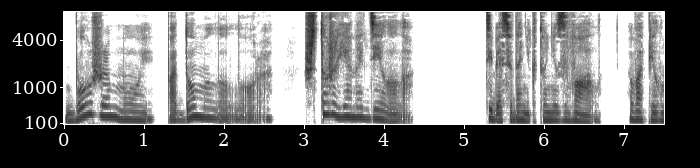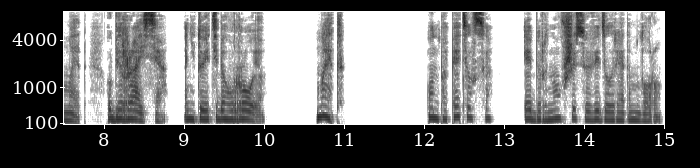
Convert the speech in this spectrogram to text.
«Боже мой!» — подумала Лора. «Что же я наделала?» «Тебя сюда никто не звал», — вопил Мэт. «Убирайся, а не то я тебя урою!» Мэт. Он попятился и, обернувшись, увидел рядом Лору.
